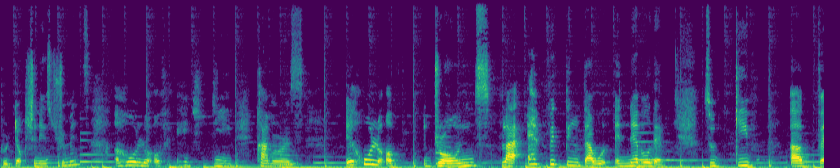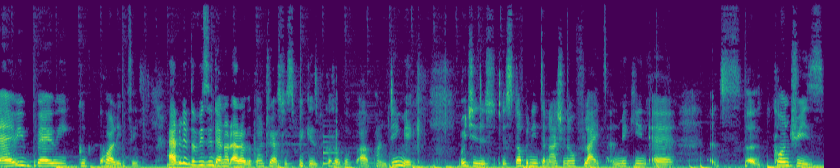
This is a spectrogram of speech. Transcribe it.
production instruments, a whole lot of HD cameras, a whole lot of drones, fly everything that will enable them to give a very, very good quality. I believe the reason they're not out of the country as we speak is because of the uh, pandemic, which is, is, stopping international flights and making uh, uh, countries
